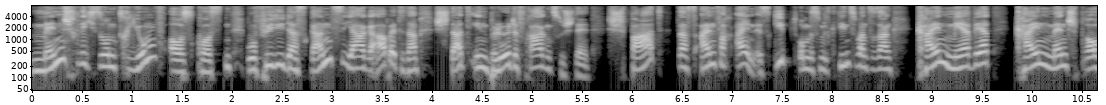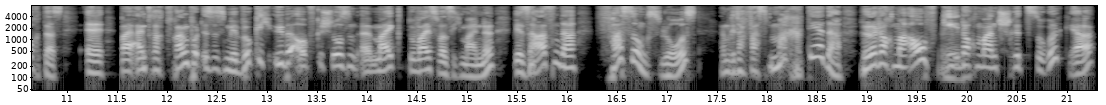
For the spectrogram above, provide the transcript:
menschlich so einen Triumph auskosten, wofür die das ganze Jahr gearbeitet haben, statt ihnen blöde Fragen zu stellen. Spart das einfach ein. Es gibt, um es mit Klinsmann zu sagen, keinen Mehrwert, kein Mensch braucht das. Äh, bei Eintracht Frankfurt ist es mir wirklich übel aufgestoßen. Äh, Mike, du weißt, was ich meine. Ne? Wir saßen da fassungslos, haben gedacht, was macht der da? Hör doch mal auf, geh doch mal einen Schritt zurück, ja.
